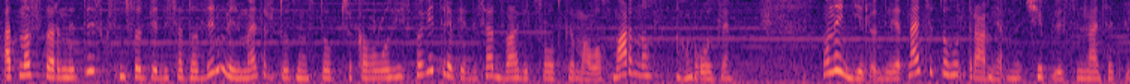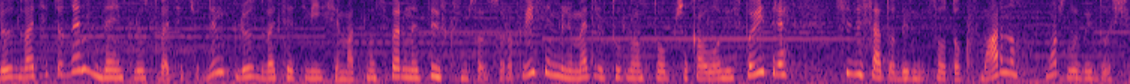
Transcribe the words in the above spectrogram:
Атмосферний тиск 751 мм ртутного стовпчика, вологість повітря 52%, малохмарно, грози. У неділю, 19 травня, вночі плюс 17, плюс 21, в день плюс 21, плюс 28. Атмосферний тиск 748 мм ртутного стовпчика, вологість повітря 61%, хмарно, можливий дощ.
